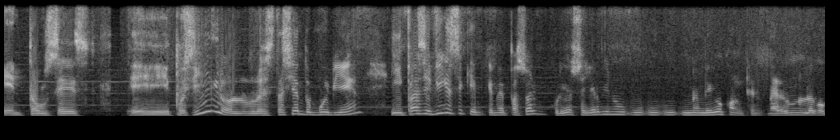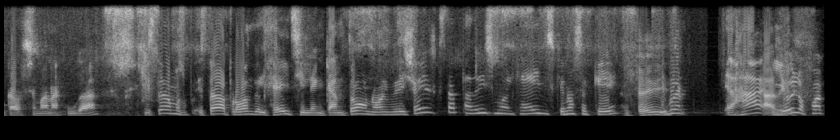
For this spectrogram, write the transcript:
Entonces, eh, pues sí, lo, está haciendo muy bien. Y pase, fíjese que, me pasó algo curioso. Ayer vino un, amigo con el que me reúno luego cada semana a jugar. Y estábamos, estaba probando el Hades y le encantó, ¿no? Y me dice, oye, es que está padrísimo el Hades, que no sé qué. Y bueno, ajá, y hoy lo fue a,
